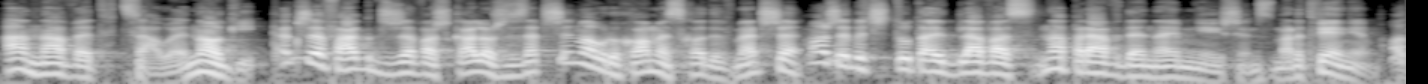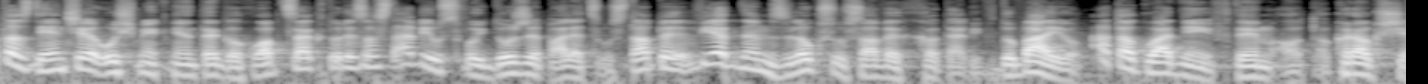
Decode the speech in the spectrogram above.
a nawet całe nogi. Także fakt, że wasz kalosz zatrzymał ruchome schody w metrze, może być tutaj dla was naprawdę najmniejszym zmartwieniem. Oto zdjęcie uśmiechniętego chłopca, który zostawił swój duży palec u stopy w jednym z luksusowych hoteli w Dubaju, a dokładniej w tym oto kroksie.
